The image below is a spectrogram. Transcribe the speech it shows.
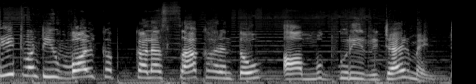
టీ ట్వంటీ వరల్డ్ కప్ కళ సాకారంతో ఆ ముగ్గురి రిటైర్మెంట్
